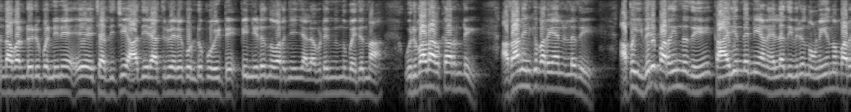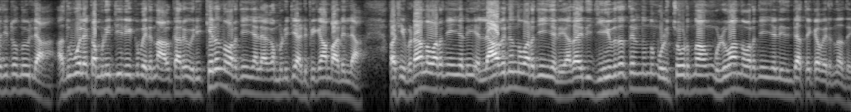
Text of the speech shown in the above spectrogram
എന്താ പറയുക ഒരു പെണ്ണിനെ ചതിച്ച് ആദ്യ രാത്രി വരെ കൊണ്ടുപോയിട്ട് പിന്നീട് എന്ന് പറഞ്ഞു കഴിഞ്ഞാൽ അവിടെ നിന്ന് വരുന്ന ഒരുപാട് ആൾക്കാരുണ്ട്. അതാണ് എനിക്ക് പറയാനുള്ളത്. അപ്പോൾ ഇവർ പറയുന്നത് കാര്യം തന്നെയാണ്. അല്ലാതെ ഇവർ നുണയൊന്നും പറഞ്ഞിട്ടൊന്നുമില്ല. അതുപോലെ കമ്മ്യൂണിറ്റിയിലേക്ക് വരുന്ന ആൾക്കാരെ ഒരിക്കലും എന്ന് പറഞ്ഞു കഴിഞ്ഞാൽ ആ കമ്മ്യൂണിറ്റി അടുപ്പിക്കാൻ പാടില്ല. പക്ഷേ ഇവിടെ എന്ന് പറഞ്ഞു കഴിഞ്ഞാൽ എല്ലാവരും എന്ന് പറഞ്ഞു കഴിഞ്ഞാൽ അതായത് ജീവിതത്തിൽ നിന്നും ഒളിച്ചോടുന്ന മുഴുവൻ എന്ന് പറഞ്ഞു കഴിഞ്ഞാൽ ഇതിന്റെ അകത്തേക്ക് വരുന്നത്.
